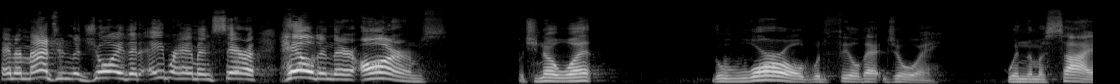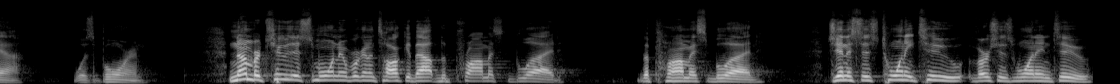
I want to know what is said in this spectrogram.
and imagine the joy that Abraham and Sarah held in their arms. But you know what? The world would feel that joy when the Messiah was born. Number two, this morning, we're going to talk about the promised blood. The promised blood. Genesis 22, verses 1 and 2.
